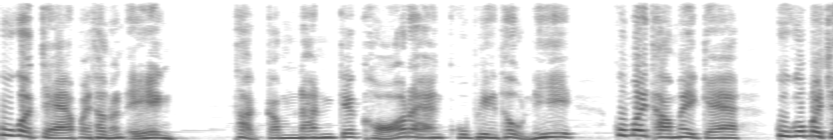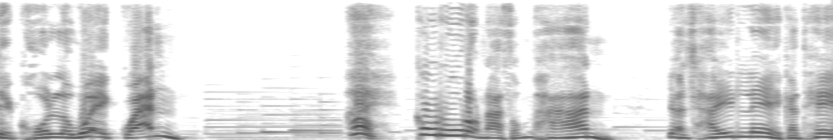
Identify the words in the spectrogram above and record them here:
กูก็แจกไปเท่านั้นเอง ถ้ากำนันแกขอแรงกูเพียงเท่านี้ กูไม่ทำให้แก กูก็ไม่ใช่คนละเว้ยไอ้แกวนเฮ้ยเขารู้หรอกนาสมพานอย่าใช้เล่กระเท่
